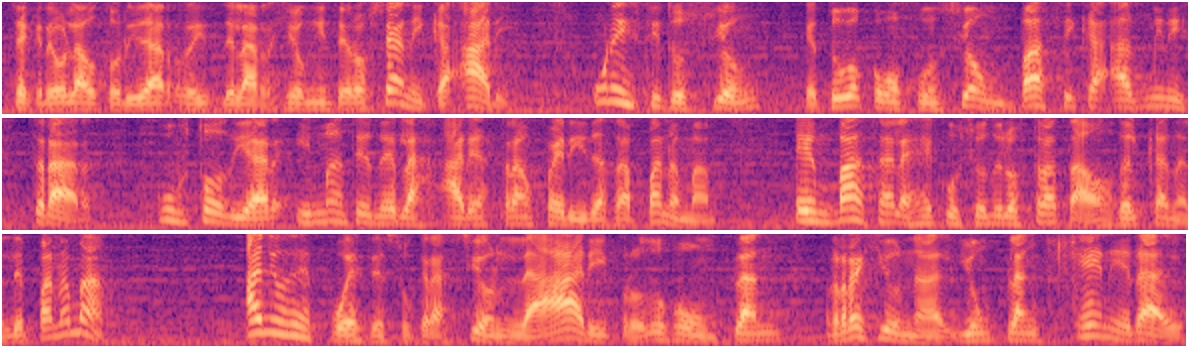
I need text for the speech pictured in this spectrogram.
se creó la Autoridad de la Región Interoceánica, ARI, una institución que tuvo como función básica administrar, custodiar y mantener las áreas transferidas a Panamá en base a la ejecución de los tratados del Canal de Panamá. Años después de su creación, la ARI produjo un plan regional y un plan general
